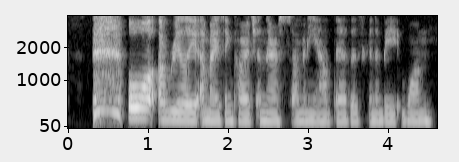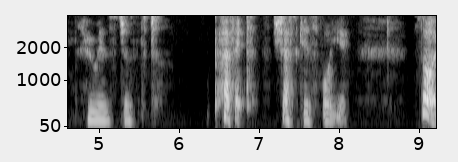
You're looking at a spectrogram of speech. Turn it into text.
or a really amazing coach. And there are so many out there. There's going to be one who is just perfect chef's kiss for you. So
